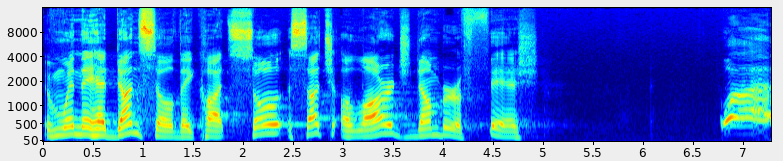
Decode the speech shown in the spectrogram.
And when they had done so, they caught so, such a large number of fish. What?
